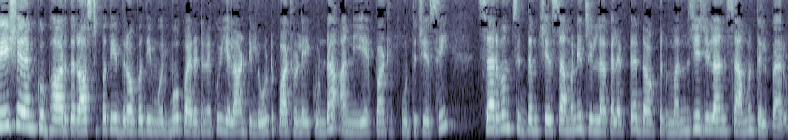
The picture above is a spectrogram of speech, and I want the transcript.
శ్రీశైలంకు భారత రాష్ట్రపతి ద్రౌపది ముర్ము పర్యటనకు ఎలాంటి లోటుపాట్లు లేకుండా అన్ని ఏర్పాట్లు పూర్తి చేసి సర్వం సిద్దం చేశామని జిల్లా కలెక్టర్ డాక్టర్ మన్జీ జిలాని సామున్ తెలిపారు.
